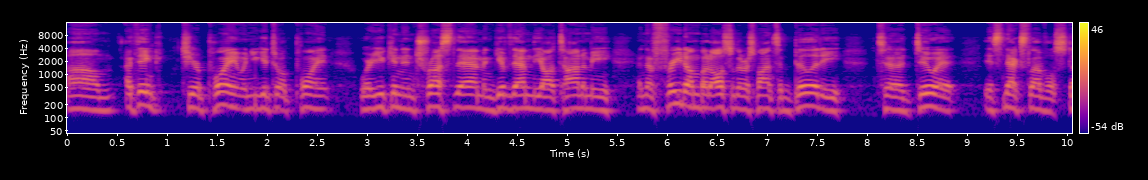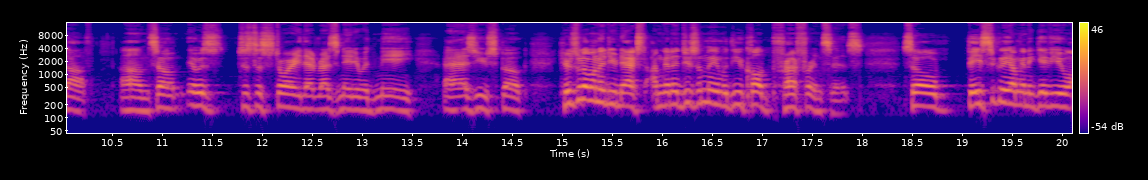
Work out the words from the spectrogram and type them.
um, I think to your point, when you get to a point where you can entrust them and give them the autonomy and the freedom, but also the responsibility to do it, it's next level stuff. Um, so it was just a story that resonated with me uh, as you spoke. Here's what I want to do next. I'm going to do something with you called preferences. So basically, I'm going to give you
